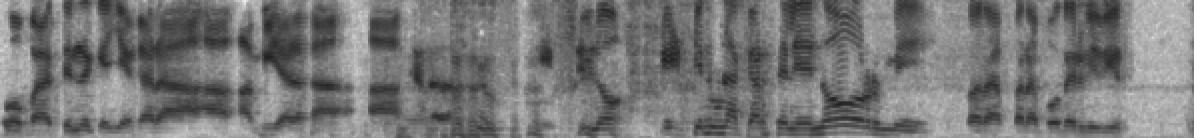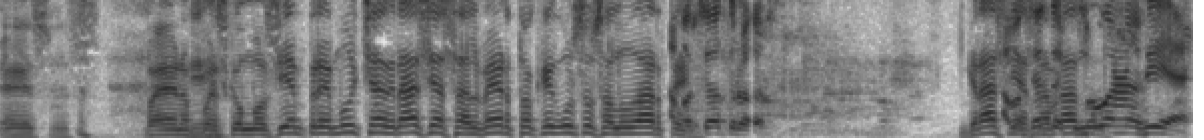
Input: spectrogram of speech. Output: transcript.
como para tener que llegar a, mirar a, Canadá. no, tiene una cárcel enorme para, para poder vivir. Eso es. Bueno, pues como siempre, muchas gracias Alberto, qué gusto saludarte. A vosotros. Gracias, abrazos. Muy buenos días.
